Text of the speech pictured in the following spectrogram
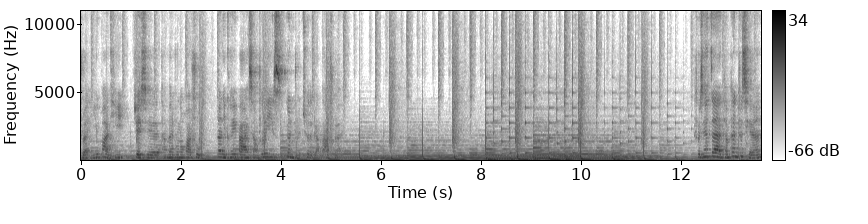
转移话题这些谈判中的话术，让你可以把想说的意思更准确地表达出来。首先，在谈判之前，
